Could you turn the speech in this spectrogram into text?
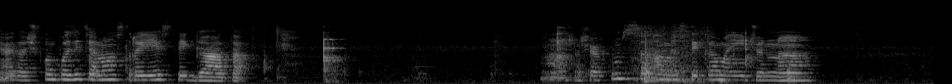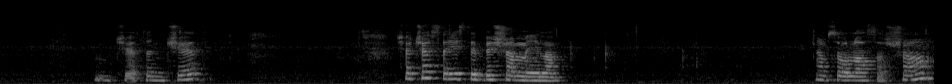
Iată, și compoziția noastră este gata. Așa, și acum să amestecăm aici în încet, încet. Și aceasta este beșamela. Am să o las așa.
